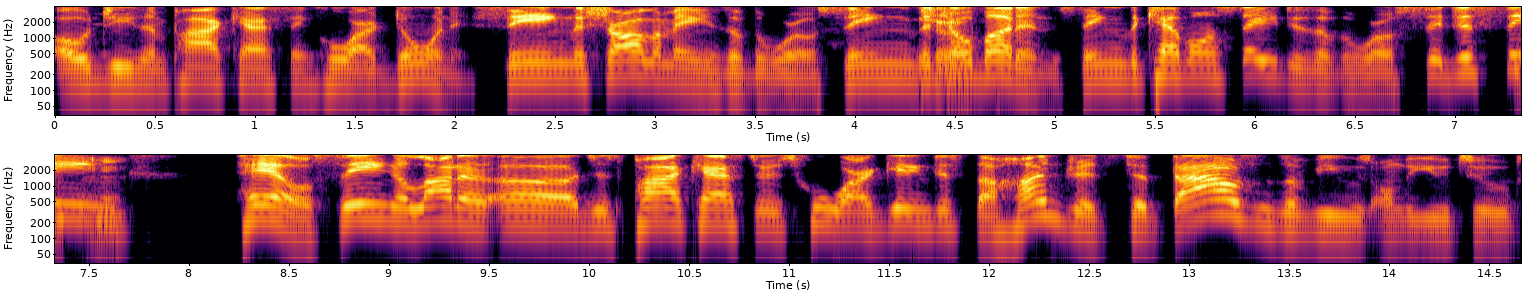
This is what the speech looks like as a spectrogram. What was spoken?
OGs in podcasting who are doing it, seeing the Charlemagne's of the world, seeing the sure. Joe Buddens, seeing the Kev on stages of the world, just seeing mm-hmm. hell, seeing a lot of uh just podcasters who are getting just the hundreds to thousands of views on the YouTube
